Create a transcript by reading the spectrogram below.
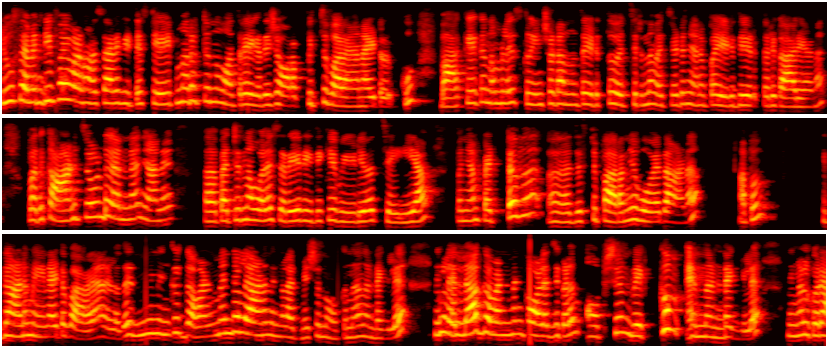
ടു സെവന്റി ഫൈവ് ആണ് അവസാനം കിട്ടിയ. സ്റ്റേറ്റ് മെറിറ്റ് എന്ന് മാത്രമേ ഏകദേശം ഉറപ്പിച്ച് പറയാനായിട്ട് ഒക്കൂ ബാക്കിയൊക്കെ നമ്മൾ സ്ക്രീൻഷോട്ട് അന്നത്തെ എടുത്ത് വെച്ചിരുന്ന വെച്ചിട്ട് ഞാനിപ്പോ എഴുതിയെടുത്ത ഒരു കാര്യമാണ്. അപ്പൊ അത് കാണിച്ചുകൊണ്ട് തന്നെ ഞാൻ പറ്റുന്ന പോലെ ചെറിയ രീതിക്ക് വീഡിയോ ചെയ്യാം. അപ്പൊ ഞാൻ പെട്ടെന്ന് ജസ്റ്റ് പറഞ്ഞു പോയതാണ്. അപ്പം ഇതാണ് മെയിൻ ആയിട്ട് പറയാനുള്ളത്. ഇനി നിങ്ങൾക്ക് ഗവൺമെന്റിലാണ് നിങ്ങൾ അഡ്മിഷൻ നോക്കുന്നതെന്നുണ്ടെങ്കിൽ നിങ്ങൾ എല്ലാ ഗവൺമെന്റ് കോളേജുകളും ഓപ്ഷൻ വെക്കും എന്നുണ്ടെങ്കിൽ നിങ്ങൾക്ക് ഒരു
